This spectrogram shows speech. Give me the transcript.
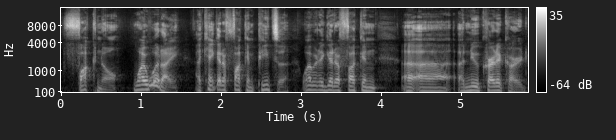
Fuck no. Why would I? I can't get a fucking pizza. Why would I get a fucking uh, uh, a new credit card?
